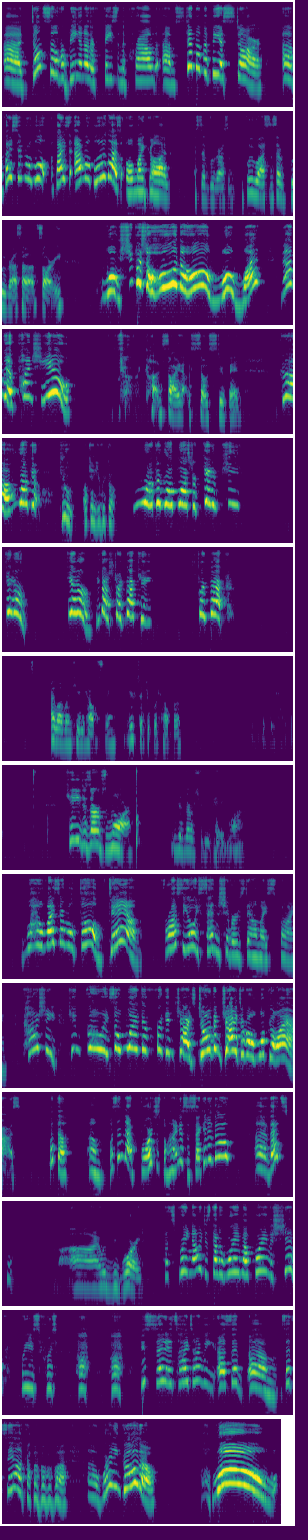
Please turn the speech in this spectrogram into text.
Uh, don't settle for being another face in the crowd. Um, step up and be a star. Uh, Vice Admiral Bl- Vice Admiral Bluegrass. Oh my god. I said bluegrass, bluegrass instead of bluegrass, huh? I'm sorry. Whoa, she punched a hole in the hole. Whoa, what? Now I'm gonna punch you. Oh my god, I'm sorry. That was so stupid. God, rocket. Dude, okay, here we go. Rocket roll blaster. Get him, Key. Get her. Get her. You gotta strike back, Key. Strike back. I love when Kitty helps me. You're such a good helper. You're a good helper. Kitty deserves more. He deserves to be paid more. Wow, Vice Admiral Doll, damn! Frosty always sends shivers down my spine. Kashi, keep going. So what if they're freaking giants? Two of them giants are gonna whoop your ass. What the? Um, wasn't that board just behind us a second ago? Uh, that's. Uh, I would be worried. That's great. Now we just gotta worry about boarding the ship. Please, please. You said it's high time we uh set um set sail. Uh, where'd he go though? Whoa!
